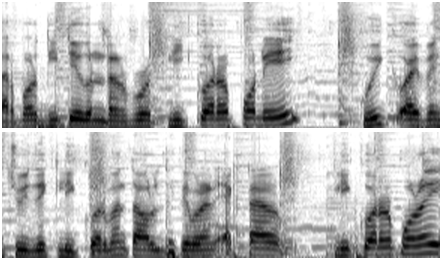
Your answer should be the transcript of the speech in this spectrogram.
তারপর দ্বিতীয় গানটার উপর ক্লিক করার পরেই কুইক ওয়েপেন চুইজে ক্লিক করবেন। তাহলে দেখতে পারেন, একটা ক্লিক করার পরেই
